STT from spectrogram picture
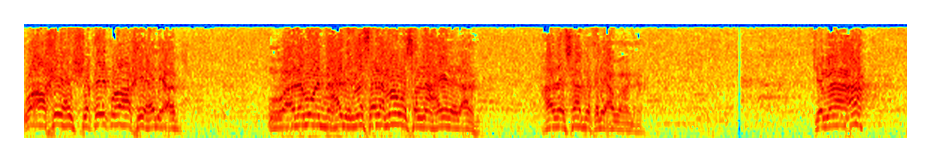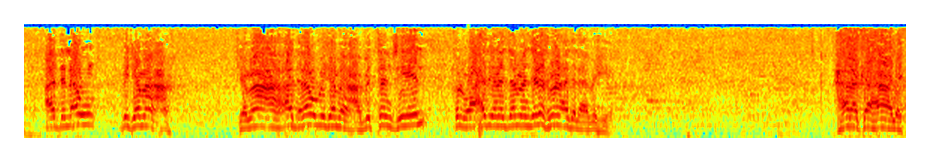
وأخيها الشقيق وأخيها لأب واعلموا أن هذه المسألة ما وصلناها إلى الآن. هذا سابق لأوانه. جماعة أدلوا بجماعة. جماعة أدلوا بجماعة. بالتنزيل كل واحد ينزل منزلة من أدلى به. هلك هالك.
